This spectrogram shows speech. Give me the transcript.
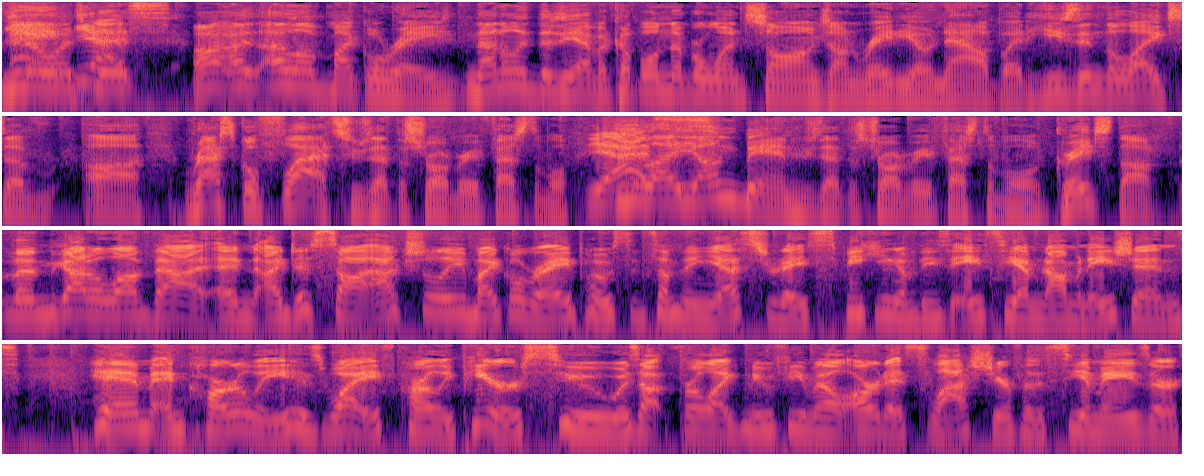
You know what's Yes. good? I, I I love Michael Ray. Not only does he have a couple of number one songs on radio now, but he's in the likes of uh, Rascal Flatts, who's at the Strawberry Festival. Yes. Eli Young Band, who's at the Strawberry Festival. Great stuff. Then gotta love that. And I just saw actually Michael Ray posted something yesterday. Speaking of these ACM nominations, him and Carly, his wife, Carly Pearce, who was up for like new female artist last year for the CMAs or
